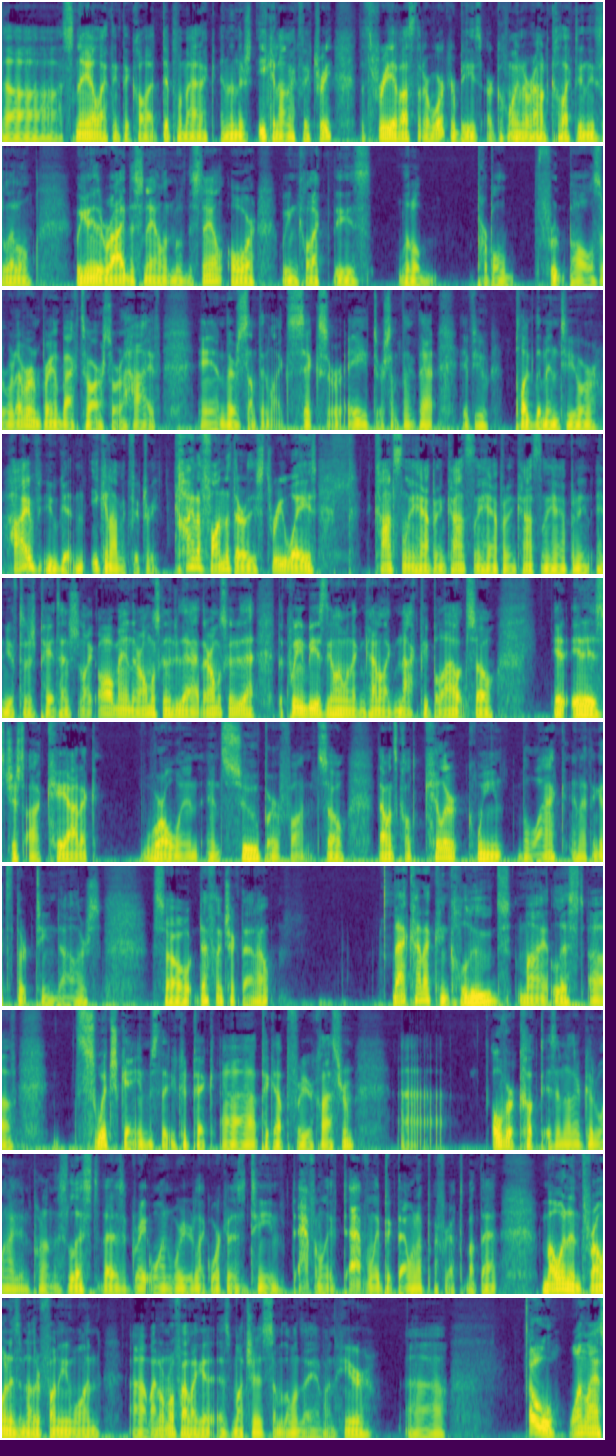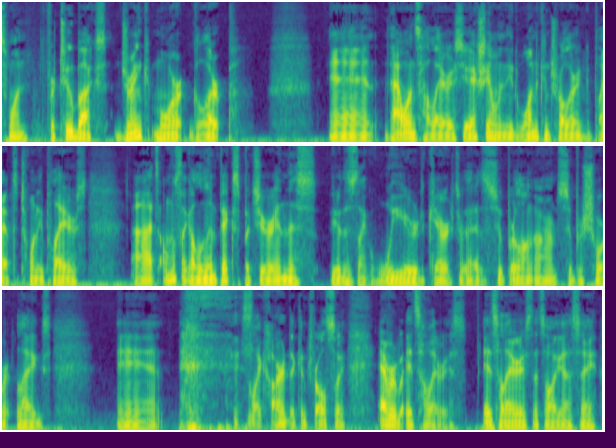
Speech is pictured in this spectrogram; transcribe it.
The snail, I think they call that diplomatic. And then there's economic victory. The three of us that are worker bees are going around collecting these little. We can either ride the snail and move the snail, or we can collect these little purple fruit balls or whatever and bring them back to our sort of hive. And there's something like six or eight or something like that. If you plug them into your hive, you get an economic victory. Kind of fun that there are these three ways constantly happening, constantly happening, constantly happening, and you have to just pay attention. Like, oh man, they're almost going to do that. They're almost going to do that. The queen bee is the only one that can kind of like knock people out. So it it is just a chaotic whirlwind and super fun. So that one's called Killer Queen Black, and I think it's thirteen dollars. So definitely check that out. That kind of concludes my list of Switch games that you could pick uh, pick up for your classroom. Uh, Overcooked is another good one I didn't put on this list. That is a great one where you're like working as a team. Definitely, definitely pick that one up. I forgot about that. Mowing and throwing is another funny one. Um, I don't know if I like it as much as some of the ones I have on here. Uh, oh, one last one for two bucks. Drink more Glurp and that one's hilarious. You actually only need one controller and can play up to 20 players. Uh, it's almost like Olympics, but you're in this you're this like weird character that has super long arms, super short legs, and it's like hard to control. So everybody, it's hilarious. It's hilarious. That's all I gotta say.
